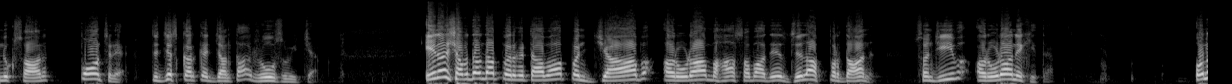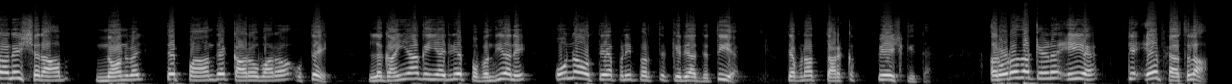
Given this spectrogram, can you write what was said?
ਨੁਕਸਾਨ ਪਹੁੰਚ ਰਿਹਾ ਤੇ ਜਿਸ ਕਰਕੇ ਜਨਤਾ ਰੋਸ ਵਿੱਚ ਹੈ। ਇਹਨਾਂ ਸ਼ਬਦਾਂ ਦਾ ਪ੍ਰਗਟਾਵਾ ਪੰਜਾਬ ਅਰੋੜਾ ਮਹਾਸਭਾ ਦੇ ਜ਼ਿਲ੍ਹਾ ਪ੍ਰਧਾਨ ਸੰਜੀਵ ਅਰੋੜਾ ਨੇ ਕੀਤਾ ਉਹਨਾਂ ਨੇ ਸ਼ਰਾਬ ਨਾਨ ਵੈਜ ਤੇ ਪਾਨ ਦੇ ਕਾਰੋਬਾਰਾਂ ਉੱਤੇ ਲਗਾਈਆਂ ਗਈਆਂ ਜਿਹੜੀਆਂ ਪਾਬੰਦੀਆਂ ਨੇ, ਉਹਨਾਂ ਉੱਤੇ ਆਪਣੀ ਪ੍ਰਤੀਕਿਰਿਆ ਦਿੱਤੀ ਹੈ ਤੇ ਆਪਣਾ ਤਰਕ ਪੇਸ਼ ਕੀਤਾ ਅਰੋੜਾ ਦਾ ਕਹਿਣਾ ਇਹ ਹੈ ਕਿ ਇਹ ਫੈਸਲਾ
